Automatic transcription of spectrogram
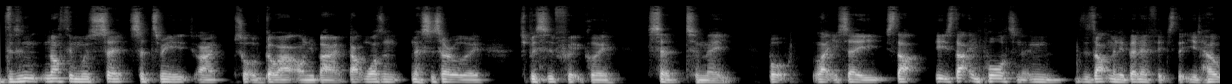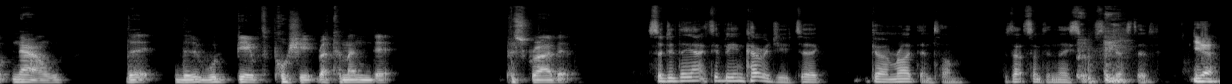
didn't nothing was said, said to me like sort of go out on your bike that wasn't necessarily specifically said to me but like you say, it's that it's that important, and there's that many benefits that you'd hope now that they would be able to push it, recommend it, prescribe it. So, did they actively encourage you to go and ride then, Tom? Was that something they sort of suggested? Yeah,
